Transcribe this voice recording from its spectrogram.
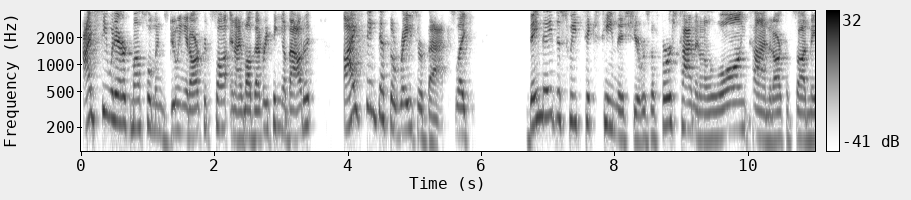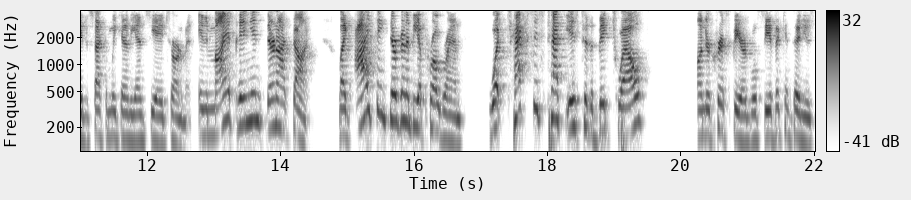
I see what Eric Musselman's doing at Arkansas, and I love everything about it. I think that the Razorbacks, like they made the Sweet 16 this year, it was the first time in a long time that Arkansas had made the second weekend of the NCAA tournament. And in my opinion, they're not done. Like I think they're going to be a program. What Texas Tech is to the Big 12 under Chris Beard, we'll see if it continues.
